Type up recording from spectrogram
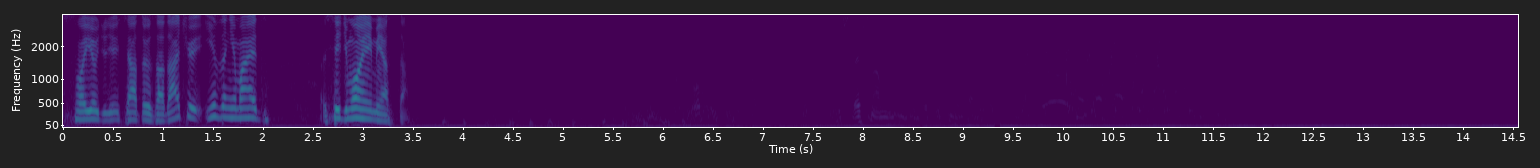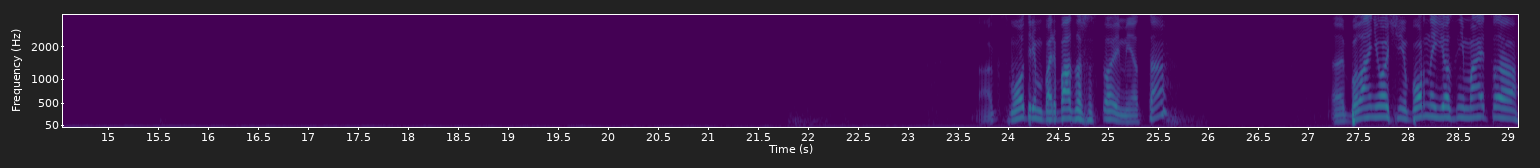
свою десятую задачу и занимает седьмое место. Так, смотрим, борьба за шестое место. Э, Была не очень упорной, ее занимает э,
